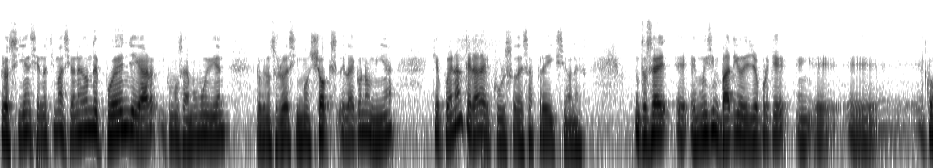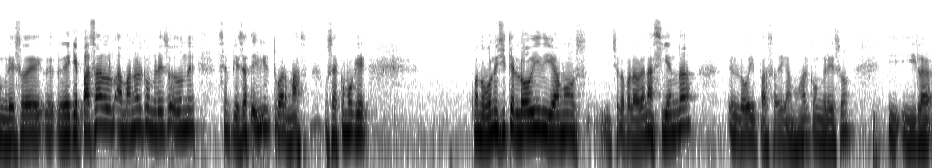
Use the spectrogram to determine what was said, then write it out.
pero siguen siendo estimaciones donde pueden llegar, y como sabemos muy bien, lo que nosotros decimos shocks de la economía, que pueden alterar el curso de esas predicciones. Entonces eh, es muy simpático de ello porque el Congreso, de, que pasa a mano del Congreso es donde se empieza a desvirtuar más. O sea, es como que cuando vos no hiciste el lobby, digamos, dicho la palabra, en Hacienda, el lobby pasa, digamos, al Congreso y, la,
